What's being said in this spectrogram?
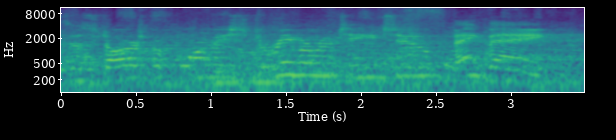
As the stars perform a streamer routine to Bang Bang.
